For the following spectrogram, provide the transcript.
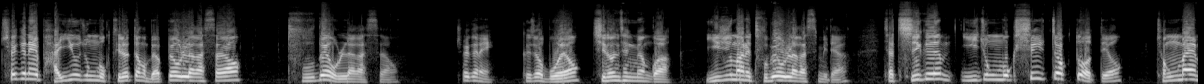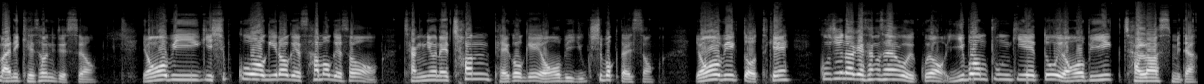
최근에 바이오 종목 드렸던 거 몇 배 올라갔어요? 2배 올라갔어요. 최근에. 그죠? 뭐요? 진원생명과학. 2주 만에 2배 올라갔습니다. 자, 지금 이 종목 실적도 어때요? 정말 많이 개선이 됐어요. 영업이익이 19억 1억에 3억에서 작년에 1,100억에 영업이익 60억 달성. 영업이익도 어떻게 꾸준하게 상승하고 있고요. 이번 분기에 또 영업이익 잘 나왔습니다.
